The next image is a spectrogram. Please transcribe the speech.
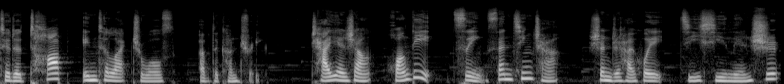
to the top intellectuals of the country. 茶宴上，皇帝赐饮三清茶，甚至还会集席联诗，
